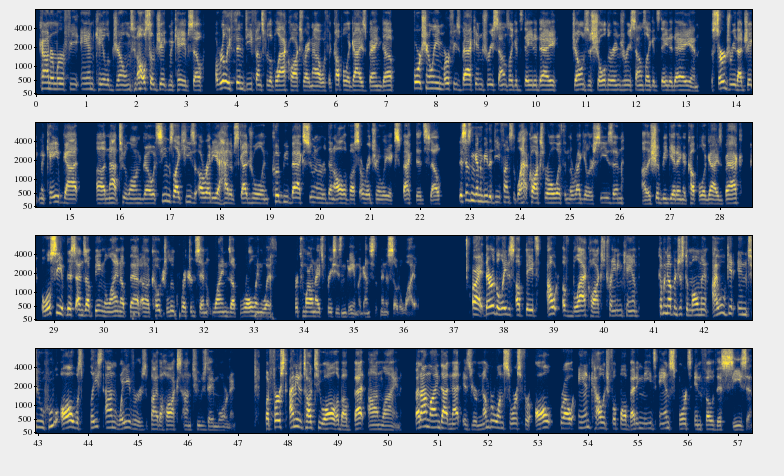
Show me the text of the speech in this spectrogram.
Connor Murphy and Caleb Jones and also Jake McCabe. So a really thin defense for the Blackhawks right now with a couple of guys banged up. Fortunately, Murphy's back injury sounds like it's day to day. Jones's shoulder injury sounds like it's day to day. And the surgery that Jake McCabe got uh, not too long ago. It seems like he's already ahead of schedule and could be back sooner than all of us originally expected. So this isn't going to be the defense the Blackhawks roll with in the regular season. Uh, they should be getting a couple of guys back. But we'll see if this ends up being the lineup that uh, Coach Luke Richardson winds up rolling with for tomorrow night's preseason game against the Minnesota Wild. All right, there are the latest updates out of Blackhawks training camp. Coming up in just a moment, I will get into who all was placed on waivers by the Hawks on Tuesday morning. But first, I need to talk to you all about Bet Online. BetOnline.net is your number one source for all pro and college football betting needs and sports info this season.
